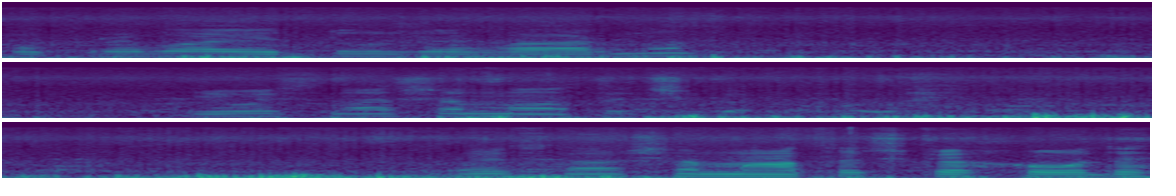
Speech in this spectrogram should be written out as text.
Покривають дуже гарно. І ось наша маточка. Ось наша маточка ходить.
